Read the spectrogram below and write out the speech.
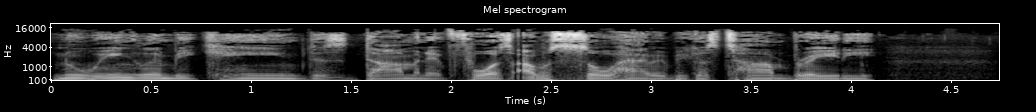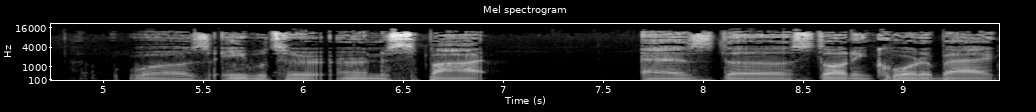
New England became this dominant force. I was so happy because Tom Brady was able to earn a spot as the starting quarterback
